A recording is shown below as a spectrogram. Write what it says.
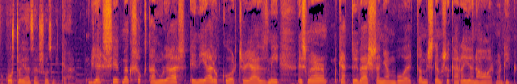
A korcsolyázáshoz mi kell? ügyesség, meg sok tanulás. Én járok korcsolyázni, és már kettő versenyem voltam, és nem sokára jön a harmadik.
